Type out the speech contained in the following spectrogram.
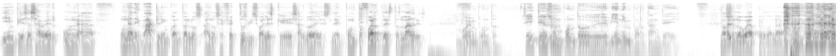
y empiezas a ver una, una debacle en cuanto a los, a los efectos visuales, que es algo de- del punto fuerte de estas madres. Buen punto. Sí, tienes un punto eh, bien importante ahí. No se lo voy a perdonar.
